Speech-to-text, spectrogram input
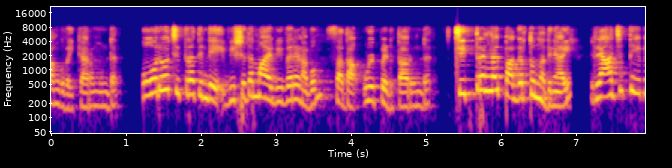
പങ്കുവയ്ക്കാറുമുണ്ട്. ഓരോ ചിത്രത്തിന്റെ വിശദമായ വിവരണവും സദാ ഉൾപ്പെടുത്താറുണ്ട്. ചിത്രങ്ങൾ പകർത്തുന്നതിനായി രാജ്യത്തെ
